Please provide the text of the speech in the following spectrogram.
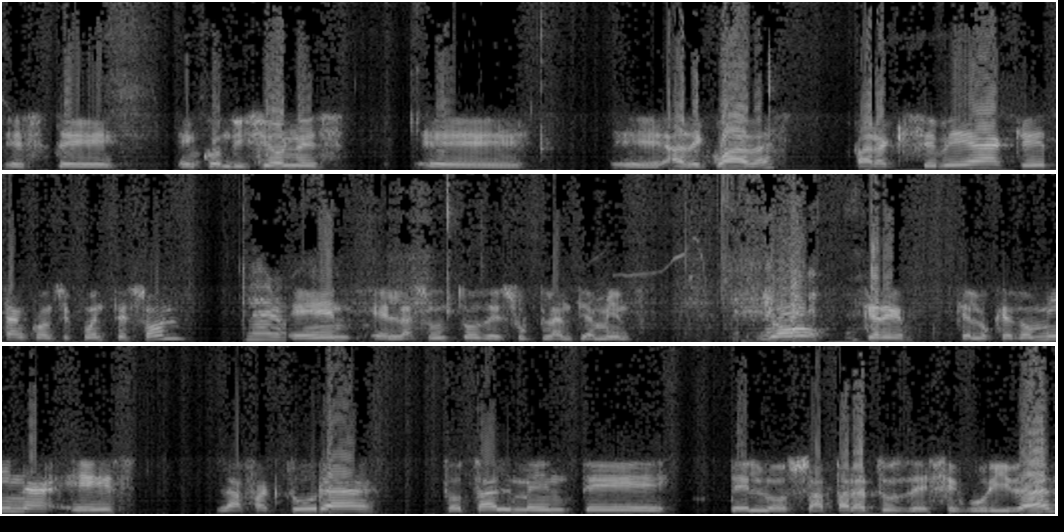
este, en condiciones eh, eh, adecuadas para que se vea qué tan consecuentes son en el asunto de su planteamiento. Yo creo que lo que domina es la factura totalmente de los aparatos de seguridad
